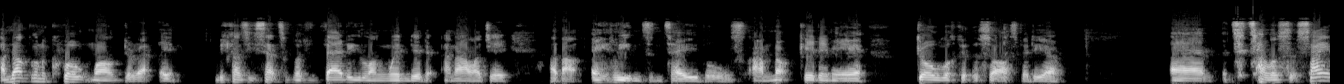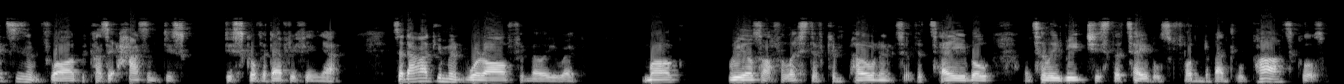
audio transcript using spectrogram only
I'm not going to quote Morgue directly because he sets up a very long winded analogy about aliens and tables. I'm not kidding here. Go look at the source video. Um, to tell us that science isn't flawed because it hasn't dis- discovered everything yet. It's an argument we're all familiar with. Morgue reels off a list of components of the table until he reaches the table's fundamental particles.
